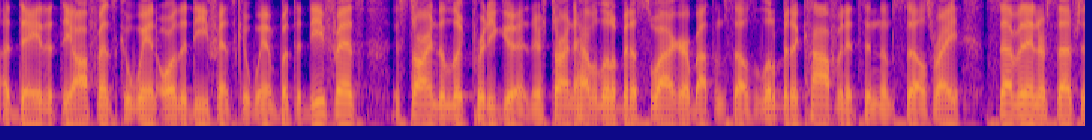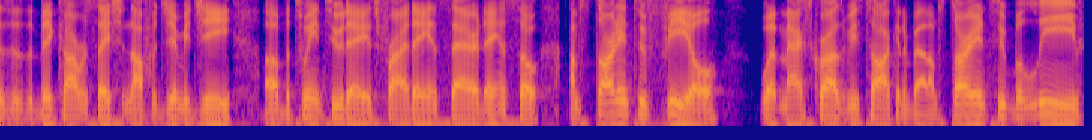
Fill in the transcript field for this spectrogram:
a day that the offense could win or the defense could win, but the defense is starting to look pretty good. They're starting to have a little bit of swagger about themselves, a little bit of confidence in themselves, right? Seven interceptions is the big conversation off of Jimmy G uh, between two days, Friday and Saturday. And so I'm starting to feel what Maxx Crosby's talking about. I'm starting to believe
